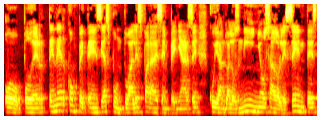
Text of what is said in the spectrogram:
o poder tener competencias puntuales para desempeñarse cuidando a los niños, adolescentes,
